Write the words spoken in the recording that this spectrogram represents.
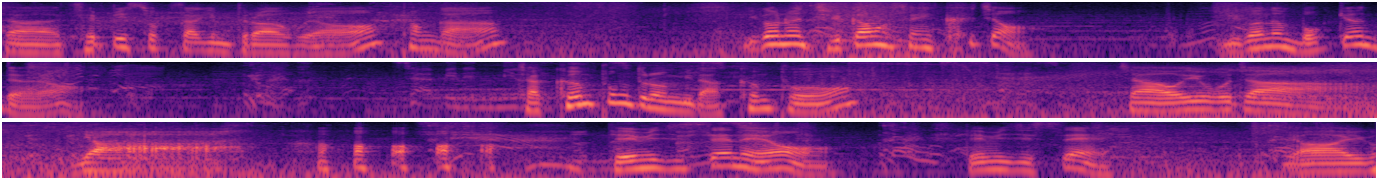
자, 잿빛 속삭임 들어가고요. 턴감. 이거는 질 가망성이 크죠? 이거는 못 견뎌요. 자, 금풍 들어옵니다. 금풍. 자, 어디 보자. 야 데미지 세네요. 데미지 세. 야, 이거.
